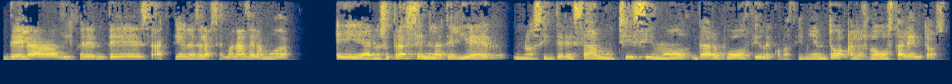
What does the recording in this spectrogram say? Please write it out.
de las diferentes acciones de las semanas de la moda. Eh, a nosotras en el atelier nos interesa muchísimo dar voz y reconocimiento a los nuevos talentos.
